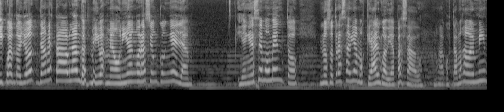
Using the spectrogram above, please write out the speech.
y cuando yo ya no estaba hablando, me, unía en oración con ella. Y en ese momento, nosotras sabíamos que algo había pasado. Nos acostamos a dormir.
